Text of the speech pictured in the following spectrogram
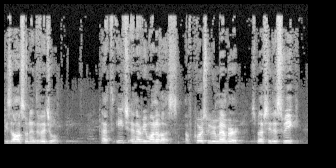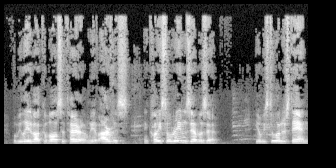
he's also an individual. That's each and every one of us. Of course, we remember, especially this week, when we learn about Kabbalas Torah and we have Arvus and Kaiso Raven Zebazeh. Yet we still understand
